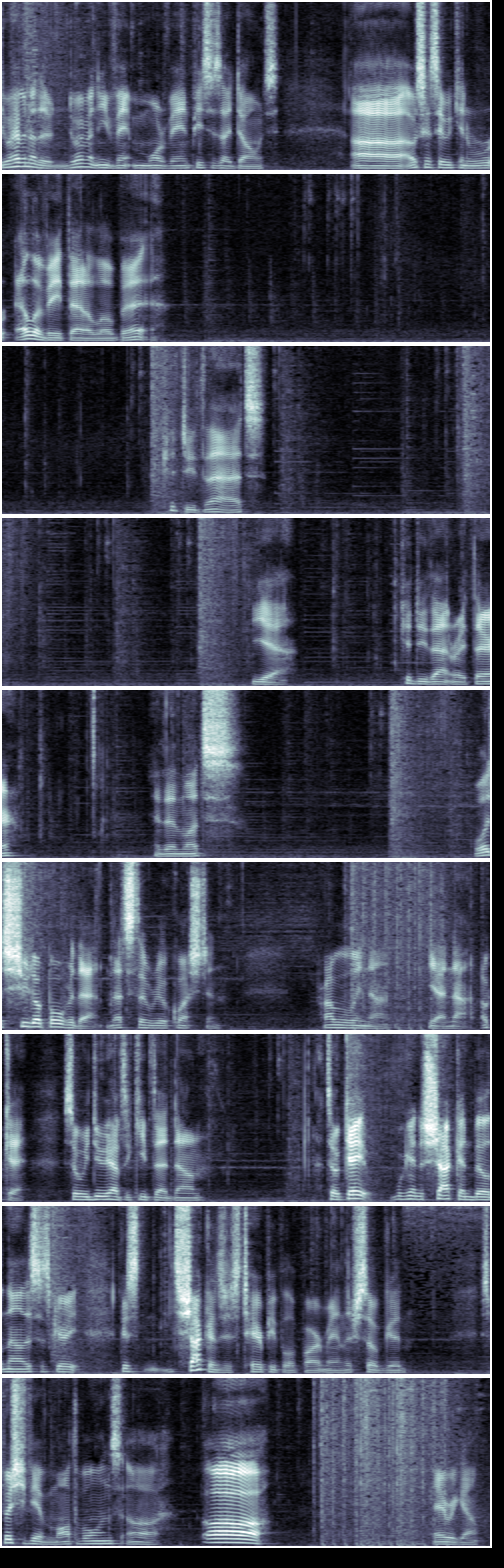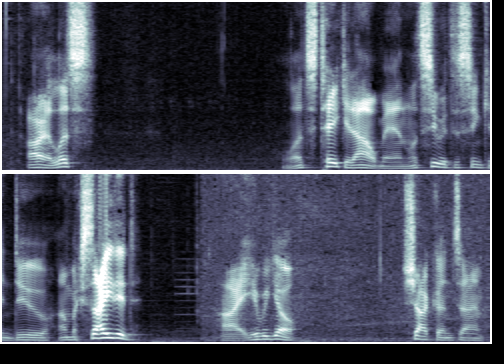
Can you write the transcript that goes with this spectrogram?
Do I have another? Do I have any van, more van pieces? I don't. Uh, I was gonna say we can elevate that a little bit. Could do that. Yeah. Could do that right there. And then let's... Well, let's shoot up over that. That's the real question. Probably not. Yeah, not. Okay. So we do have to keep that down. It's okay. We're getting a shotgun build now. This is great. Because shotguns just tear people apart, man. They're so good. Especially if you have multiple ones. Oh. Oh! There we go. Alright, let's Let's take it out, man. Let's see what this thing can do. I'm excited. All right, here we go. Shotgun time.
